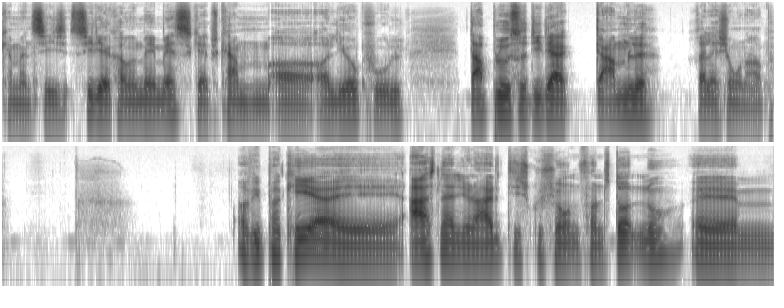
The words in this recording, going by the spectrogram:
kan man sige. City er kommet med i mesterskabskampen, og, og Liverpool, der blusser de der gamle relationer op. Og vi parkerer øh, Arsenal United-diskussionen for en stund nu. Øh,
